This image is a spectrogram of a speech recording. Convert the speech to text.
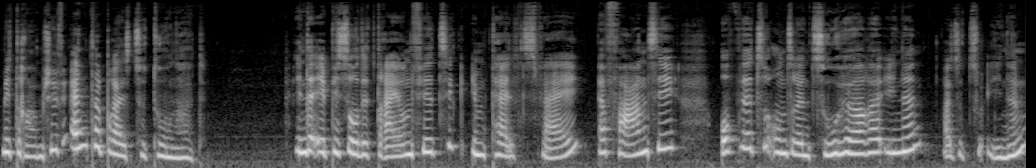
mit Raumschiff Enterprise zu tun hat. In der Episode 43 im Teil 2 erfahren Sie, ob wir zu unseren ZuhörerInnen, also zu Ihnen,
